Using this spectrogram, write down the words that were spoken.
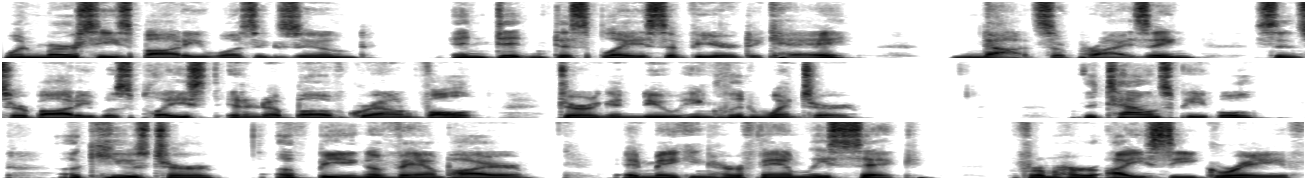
When Mercy's body was exhumed and didn't display severe decay, not surprising since her body was placed in an above ground vault during a New England winter, the townspeople accused her of being a vampire and making her family sick from her icy grave.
